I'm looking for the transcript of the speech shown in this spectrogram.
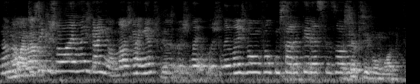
Não, não, não estou a dizer que os leilões ganham. Nós ganhamos porque os, os leilões vão, vão começar a ter essas obras. Eu sempre tive um modo de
